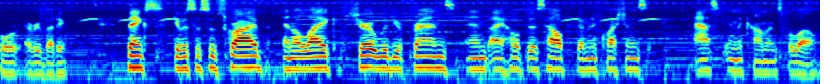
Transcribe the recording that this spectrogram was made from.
for everybody. Thanks, give us a subscribe and a like, share it with your friends, and I hope this helped. If you have any questions, ask in the comments below.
